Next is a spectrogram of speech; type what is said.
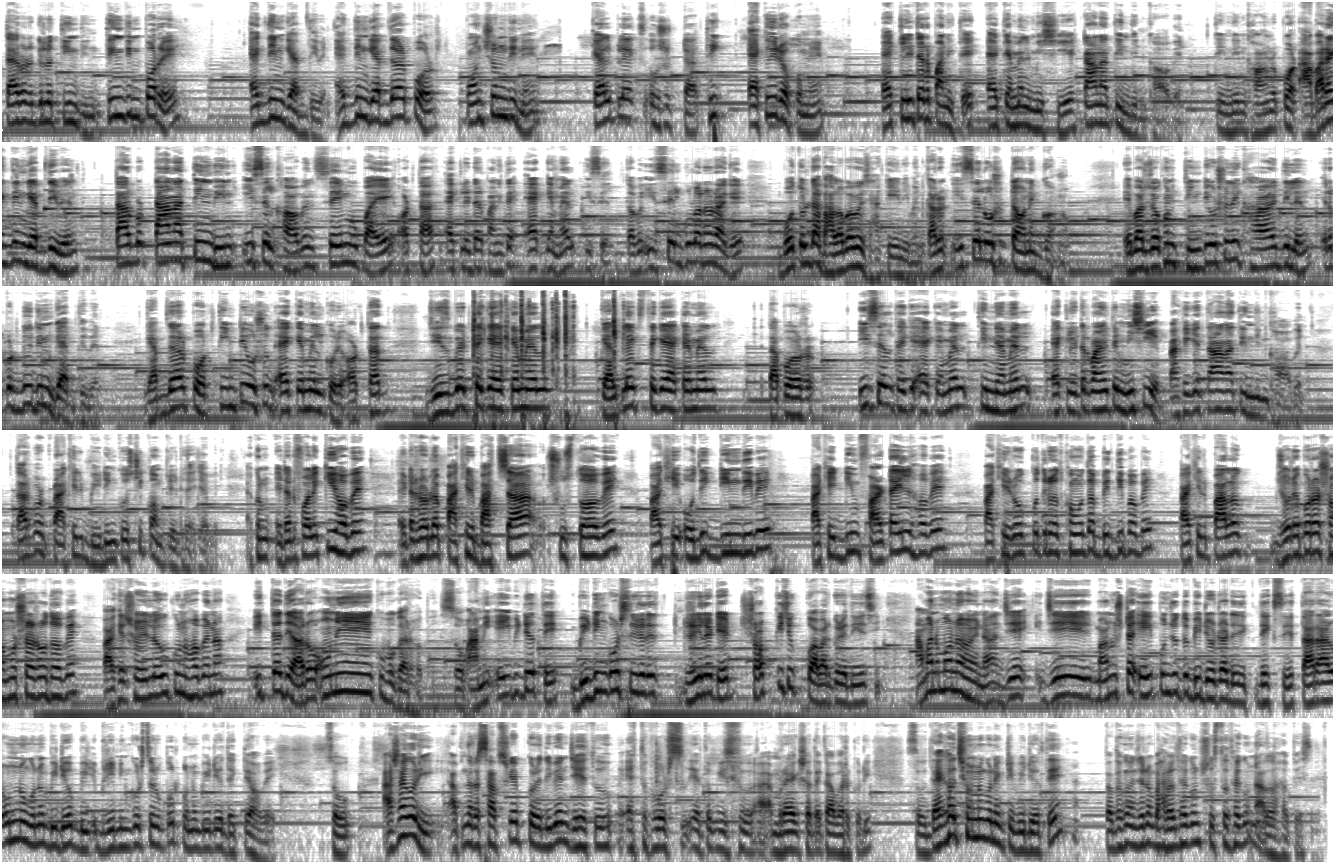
তারপর গেল তিন দিন। তিন দিন পরে একদিন গ্যাপ দিবেন। একদিন গ্যাপ দেওয়ার পর পঞ্চম দিনে ক্যালপ্লেক্স ওষুধটা ঠিক একই রকমে এক লিটার পানিতে এক এম মিশিয়ে টানা তিন দিন খাওয়াবেন। তিন দিন খাওয়ানোর পর আবার একদিন গ্যাপ দিবেন। তারপর টানা তিন দিন ইসেল খাওয়াবেন সেম উপায়ে, অর্থাৎ এক লিটার পানিতে এক এম এল ইসেল তবে ইসেল গুলানোর আগে বোতলটা ভালোভাবে ঝাঁকিয়ে নেবেন, কারণ ইসেল ওষুধটা অনেক ঘন। এবার যখন তিনটি ওষুধই খাওয়াই দিলেন, এরপর দুই দিন গ্যাপ দিবেন। গ্যাপ দেওয়ার পর তিনটি ওষুধ এক এম করে, অর্থাৎ জিসবেট থেকে এক এম এল ক্যালপ্লেক্স থেকে এক এম তারপর ইসেল থেকে এক এম এল তিন এম এল এক লিটার পানিতে মিশিয়ে পাখিকে টানা তিন দিন খাওয়াবেন। তারপর পাখির ব্রিডিং কোর্সটি কমপ্লিট হয়ে যাবে। এখন এটার ফলে কি হবে? এটার হলো পাখির বাচ্চা সুস্থ হবে, পাখি অধিক ডিম দিবে, পাখির ডিম ফার্টাইল হবে, পাখির রোগ প্রতিরোধ ক্ষমতা বৃদ্ধি পাবে, পাখির পালক ঝরে পড়ার সমস্যা রোধ হবে, পাখির শরীরে উকুন হবে না, ইত্যাদি আরও অনেক উপকার হবে। সো আমি এই ভিডিওতে ব্রিডিং কোর্স রিলেটেড সব কিছু কভার করে দিয়েছি। আমার মনে হয় না যে যে মানুষটা এই পর্যন্ত ভিডিওটা দেখ- দেখছে, তার আর অন্য কোনো ভিডিও ব্রিডিং কোর্সের উপর কোনো ভিডিও দেখতে হবে। সো আশা করি আপনারা সাবস্ক্রাইব করে দিবেন, যেহেতু এত ফোর্স এত কিছু আমরা একসাথে কাভার করি। সো দেখা হচ্ছে অন্য কোনো একটি ভিডিওতে ততক্ষণ যেন ভালো থাকুন, সুস্থ থাকুন, আল্লাহ হাফেজ।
